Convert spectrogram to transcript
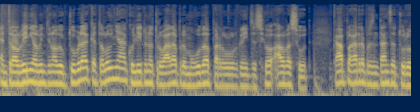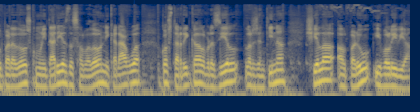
Entre el 20 i el 29 d'octubre, Catalunya ha acollit una trobada promoguda per l'organització Alba Sud, que ha plegat representants de turoperadors comunitàries de Salvador, Nicaragua, Costa Rica, el Brasil, l'Argentina, Xile, el Perú i Bolívia.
